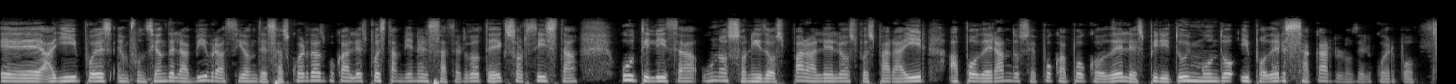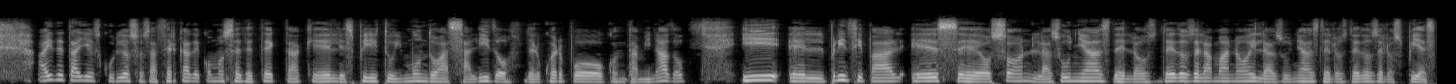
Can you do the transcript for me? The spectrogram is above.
eh, allí, pues, en función de la vibración de esas cuerdas vocales, pues también el sacerdote exorcista utiliza unos sonidos paralelos, pues, para ir apoderándose poco a poco del espíritu inmundo y poder sacarlo del cuerpo. Hay detalles curiosos acerca de cómo se detecta que el espíritu inmundo ha salido del cuerpo contaminado y el principal es eh, o son las uñas de los dedos de la mano y las uñas de los dedos de los pies.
